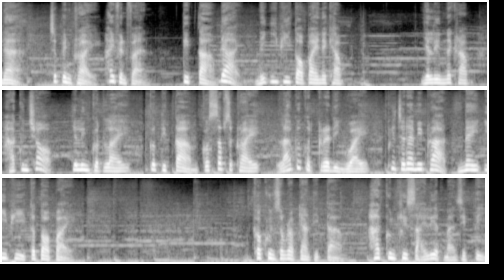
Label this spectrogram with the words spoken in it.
หน้า จะเป็นใครให้แฟนๆ ติดตามได้ใน EP ต่อไปนะครับ อย่าลืมนะครับ หากคุณชอบ อย่าลืมกดไลค์กดติดตามกด Subscribe แล้วก็กดกระดิ่งไว้ เพื่อจะได้ไม่พลาดใน EP ต่อๆไป ขอบคุณสำหรับการติดตาม หากคุณคือสายเลือดแมนซิตี้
